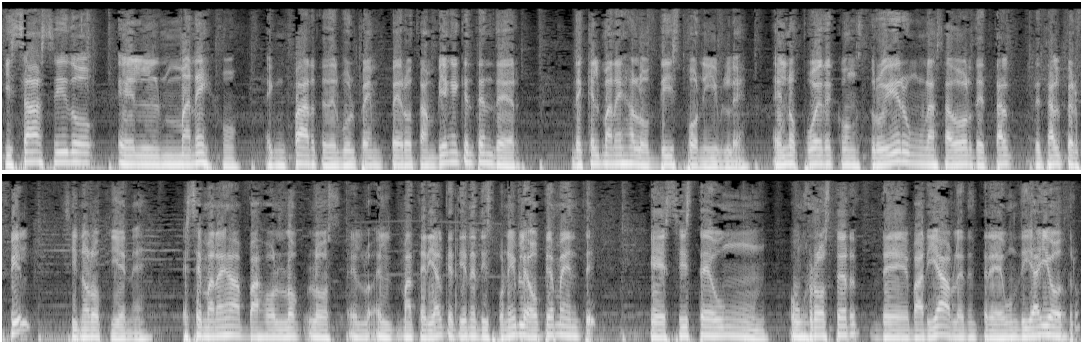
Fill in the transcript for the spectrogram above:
quizás ha sido el manejo en parte del bullpen, pero también hay que entender de que él maneja lo disponible. Él no puede construir un lanzador de tal, de tal perfil si no lo tiene. Él se maneja bajo lo- los, el, material que tiene disponible, obviamente, existe un, un roster de variables entre un día y otro.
